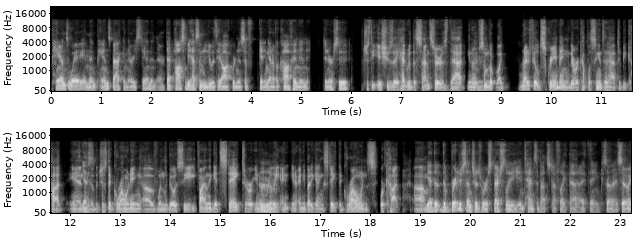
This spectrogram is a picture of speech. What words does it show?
pans away and then pans back and there he's standing there. That possibly has something to do with the awkwardness of getting out of a coffin in dinner suit. Just the issues they had with the sensors that, you know, Mhm. some of the like Renfield screaming, there were a couple of scenes that had to be cut. And Yes. you know, the, just the groaning of when Lugosi finally gets staked, or you know, Mhm. really any, you know, anybody getting staked, the groans were cut. Um yeah, the, the British censors were especially intense about stuff like that. I think so. So I,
